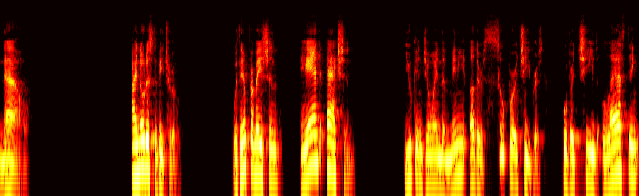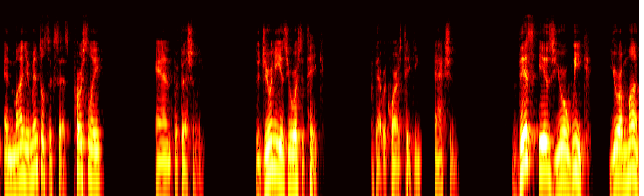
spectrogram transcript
now. I know this to be true. With information and action, you can join the many other super achievers who have achieved lasting and monumental success personally and professionally. The journey is yours to take, but that requires taking action. This is your week, your month,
